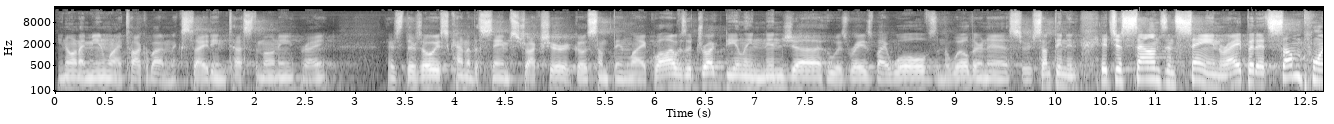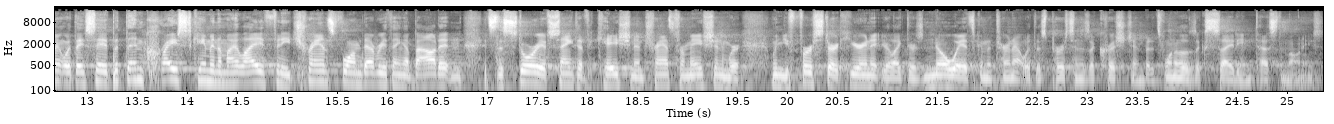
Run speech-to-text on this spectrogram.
You know what I mean when I talk about an exciting testimony, right? There's, there's always kind of the same structure. It goes something like, Well, I was a drug dealing ninja who was raised by wolves in the wilderness, or something. And It just sounds insane, right? But at some point, what they say, But then Christ came into my life and he transformed everything about it. And it's the story of sanctification and transformation where when you first start hearing it, you're like, There's no way it's going to turn out with this person as a Christian. But it's one of those exciting testimonies.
